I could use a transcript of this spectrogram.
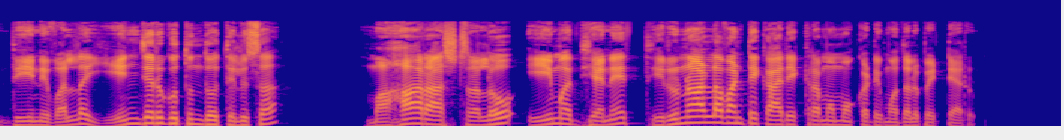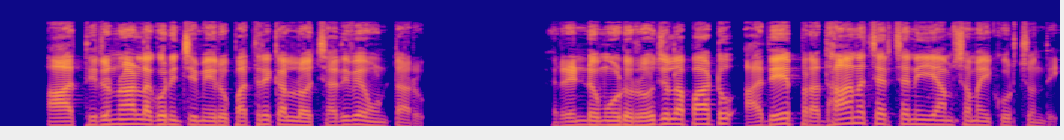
దీనివల్ల ఏం జరుగుతుందో తెలుసా? మహారాష్ట్రలో ఈ మధ్యనే తిరునాళ్ళ వంటి కార్యక్రమం ఒకటి మొదలుపెట్టారు. ఆ తిరునాళ్ళ గురించి మీరు పత్రికల్లో చదివే ఉంటారు. రెండు మూడు రోజులపాటు అదే ప్రధాన చర్చనీయాంశమై కూర్చుంది.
